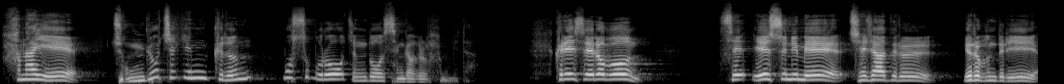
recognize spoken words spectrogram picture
하나의 종교적인 그런 모습으로 정도 생각을 합니다. 그래서 여러분 예수님의 제자들을 여러분들이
